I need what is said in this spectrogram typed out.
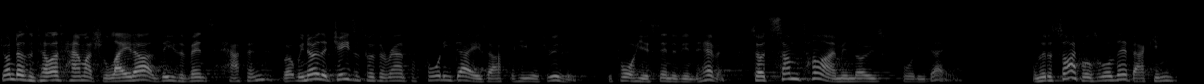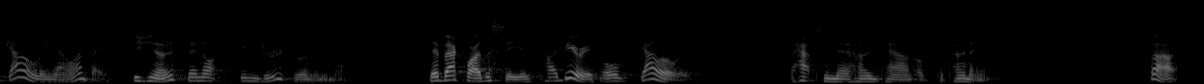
John doesn't tell us how much later these events happened, but we know that Jesus was around for 40 days after he was risen, before he ascended into heaven. So it's some time in those 40 days. And the disciples, well, they're back in Galilee now, aren't they? Did you notice they're not in Jerusalem anymore? They're back by the Sea of Tiberias, or Galilee, perhaps in their hometown of Capernaum. But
